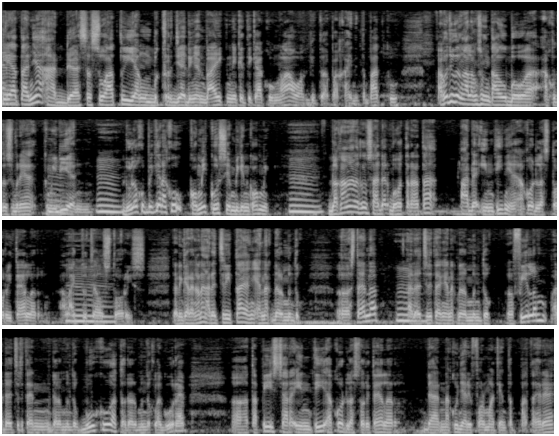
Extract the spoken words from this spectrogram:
kelihatannya ada sesuatu yang bekerja dengan baik nih ketika aku ngelawak gitu. Apakah ini tempatku? Aku juga nggak langsung tahu bahwa aku tuh sebenarnya komedian. Dulu aku pikir aku komikus yang bikin komik. Hmm. Belakangan aku sadar bahwa ternyata pada intinya aku adalah storyteller. I like to tell stories. Dan kadang-kadang ada cerita yang enak dalam bentuk uh, stand up, ada cerita yang enak dalam bentuk uh, film, ada cerita yang dalam bentuk buku atau dalam bentuk lagu rap. Uh, tapi secara inti aku adalah storyteller dan aku nyari format yang tepat. Akhirnya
